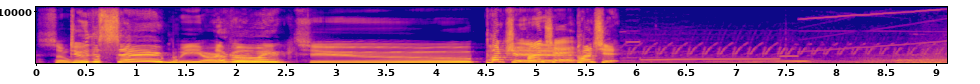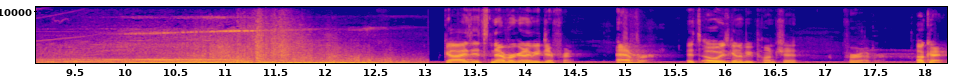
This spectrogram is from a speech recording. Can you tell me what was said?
So do we, the same. we are going week. to punch it. Punch it. Punch it. Guys, it's never going to be different. Ever. It's always going to be punch it forever. Okay.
